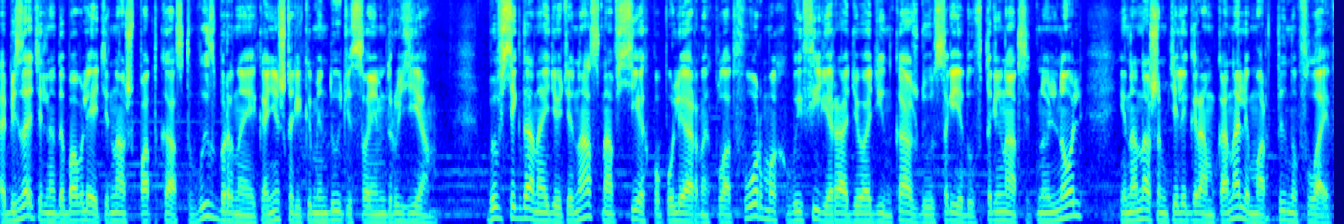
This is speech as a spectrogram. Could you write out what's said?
Обязательно добавляйте наш подкаст в избранное и, конечно, рекомендуйте своим друзьям. Вы всегда найдете нас на всех популярных платформах, в эфире «Радио 1» каждую среду в 13.00 и на нашем телеграм-канале «Мартынов Лайф».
